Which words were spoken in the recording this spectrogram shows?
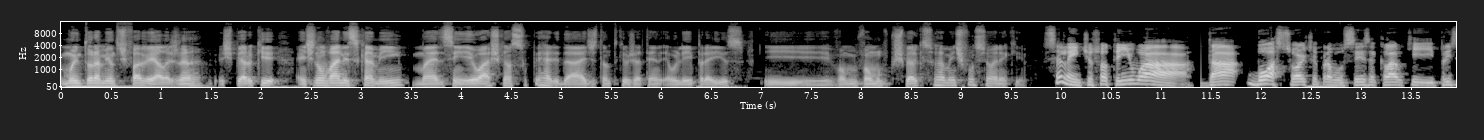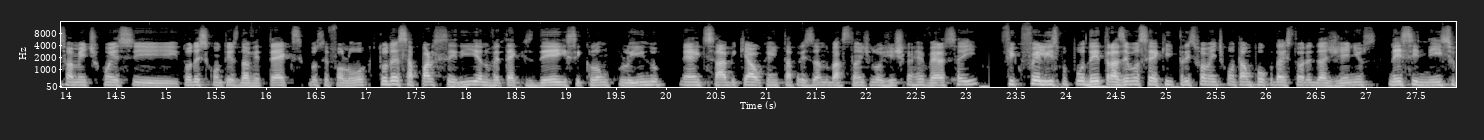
monitoramento de favelas, né? Eu espero que a gente não vá nesse caminho, mas assim, eu acho que é uma super realidade, tanto que eu já tenho, eu olhei para isso e vamos, vamos, espero que isso realmente funcione aqui. Excelente, eu só tenho a dar boa sorte para vocês, é claro que principalmente com esse todo esse contexto da Vetex que você falou, toda essa parceria no Vetex Day se concluindo, né, a gente sabe que é algo que a gente está precisando bastante, logística reversa aí. Fico feliz por poder trazer você aqui, principalmente contar um pouco da história da Gênios nesse início.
